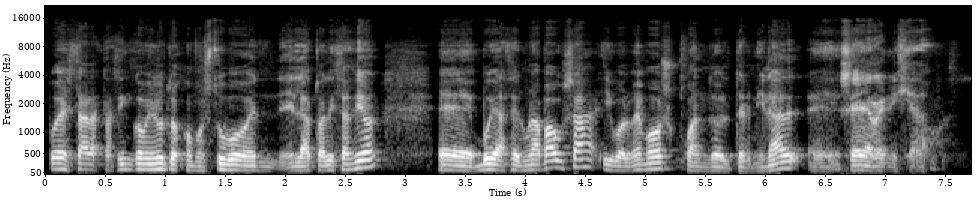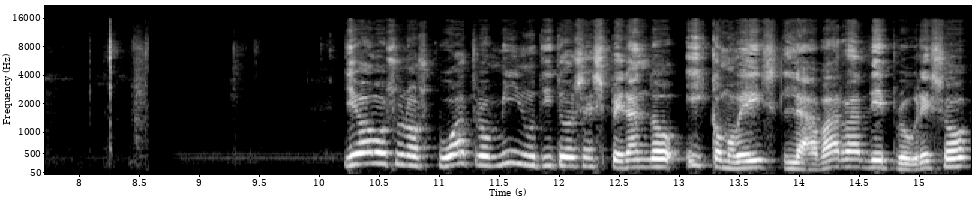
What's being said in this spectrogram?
puede estar hasta 5 minutos como estuvo en, la actualización. Eh, voy a hacer una pausa y volvemos cuando el terminal eh, se haya reiniciado. Llevamos unos cuatro minutitos esperando y como veis la barra de progreso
